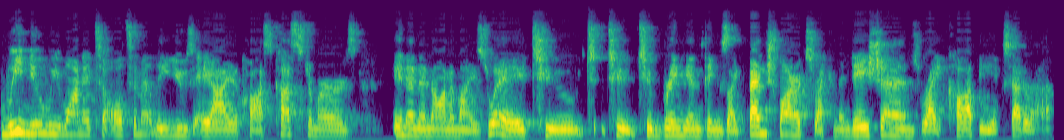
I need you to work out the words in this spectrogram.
we knew we wanted to ultimately use AI across customers in an anonymized way to, to, to bring in things like benchmarks, recommendations, write copy, et cetera.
